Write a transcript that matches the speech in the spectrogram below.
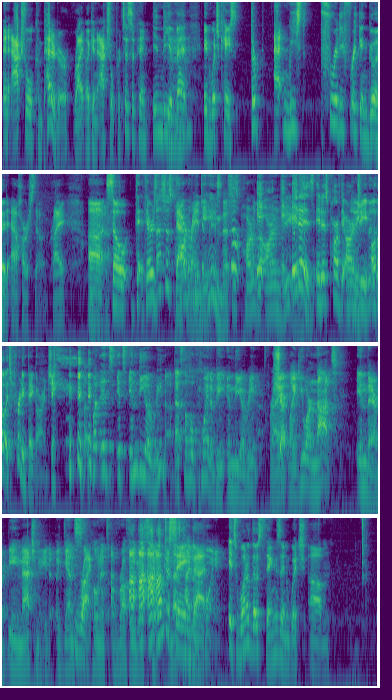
an actual competitor, right? Like an actual participant in the event, in which case they're at least pretty freaking good at Hearthstone, right? Uh, Yeah. so th- there's That's just that part of the game. That's just part of the it- RNG. it- it is. It is part of the RNG, the- although it's pretty big RNG. but, but it's it's in the arena. That's the whole point of being in the arena, right? Sure. Like you are not in there being match made against Right. opponents of roughly I, your skill. I'm just saying that point. it's one of those things in which um,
